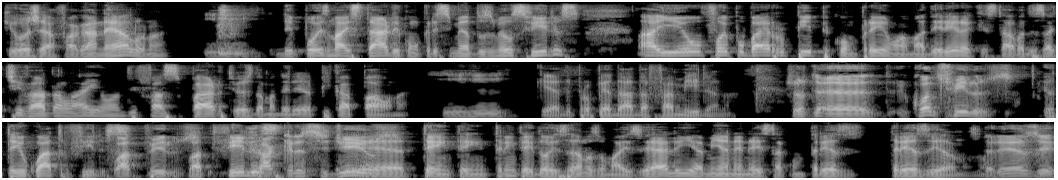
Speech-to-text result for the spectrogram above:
que hoje é a Faganello, né? Depois, mais tarde, com o crescimento dos meus filhos, aí eu fui para o bairro Pipe, comprei uma madeireira que estava desativada lá e onde faço parte hoje da madeireira Pica-Pau, né? Que é de propriedade da família, né? Eh, quantos filhos? Eu tenho quatro filhos. Quatro filhos. Quatro filhos. Já crescidinhos? É, tem, tem 32 anos, o mais velho, e a minha neném está com 13, 13 anos. né? 13.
